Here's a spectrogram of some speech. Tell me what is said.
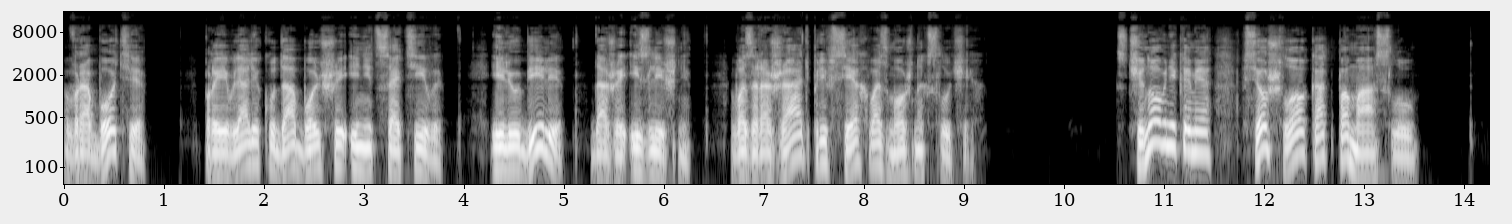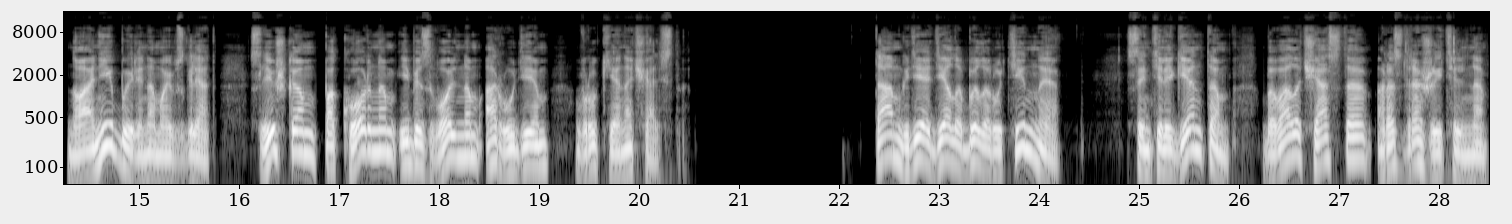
в работе проявляли куда больше инициативы и любили, даже излишне, возражать при всех возможных случаях. С чиновниками все шло как по маслу, но они были, на мой взгляд, слишком покорным и безвольным орудием в руке начальства. Там, где дело было рутинное, с интеллигентом бывало часто раздражительно,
